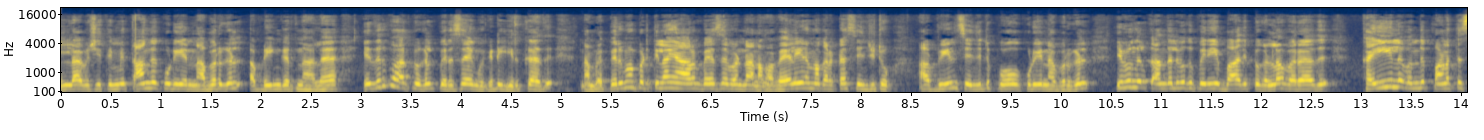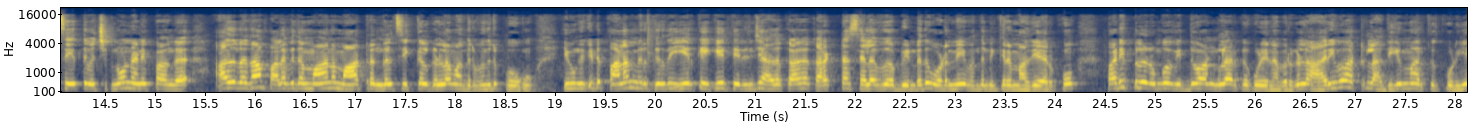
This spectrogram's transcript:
எல்லா விஷயத்தையுமே தாங்கக்கூடிய நபர்கள் அப்படிங்கிறதுனால எதிர்பார்ப்புகள் பெருசாக எங்ககிட்ட இருக்காது. நம்மளை பெருமைப்படுத்திலாம் யாரும் பேச வேண்டாம். நம்ம வேலையை நம்ம கரெக்டாக செஞ்சிட்டோம் அப்படின்னு செஞ்சுட்டு போகக்கூடிய நபர்கள் இவங்களுக்கு அந்தளவுக்கு பெரிய பாதிப்புகள்லாம் வராது. கையில் வந்து பணத்தை சேர்த்து வச்சுக்கணும்னு நினைப்பாங்க. அதில் தான் பலவிதமான மாற்றங்கள் சிக்கல்கள்லாம் வந்துட்டு வந்துட்டு போகும். இவங்கக்கிட்ட பணம் இருக்கிறது இயற்கைக்கே தெரிஞ்சு அதற்காக கரெக்டாக செலவு அப்படின்றது உடனே வந்து நிற்கிற மாதிரியாக இருக்கும். படிப்பில் ரொம்ப வித்வான்களாக இருக்கக்கூடிய நபர்கள் அறிவாற்றல் அதிகமாக இருக்கக்கூடிய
